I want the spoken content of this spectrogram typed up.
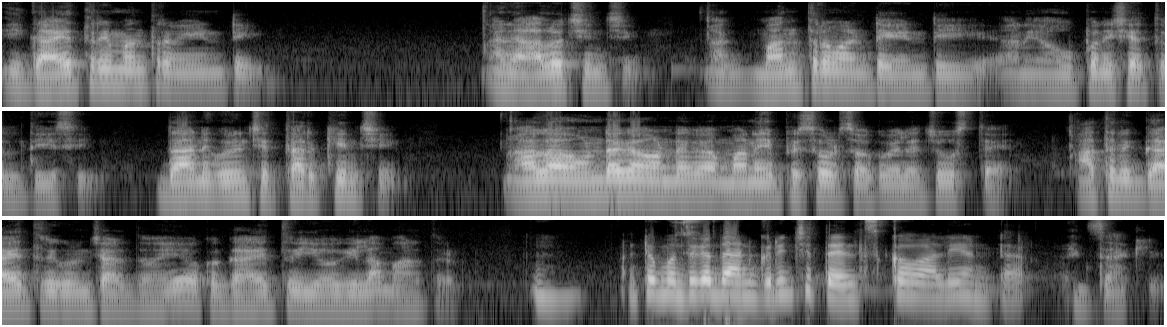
ఈ గాయత్రి మంత్రం ఏంటి? అని ఆలోచించి ఆ మంత్రం అంటే ఏంటి అని ఆ ఉపనిషత్తులు తీసి దాని గురించి తర్కించి అలా ఉండగా ఉండగా మన ఎపిసోడ్స్ ఒకవేళ చూస్తే అతనికి గాయత్రి గురించి అర్థమయ్యి ఒక గాయత్రి యోగిలా మారతాడు. అంటే ముందుగా దాని గురించి తెలుసుకోవాలి అంటారు. ఎగ్జాక్ట్లీ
